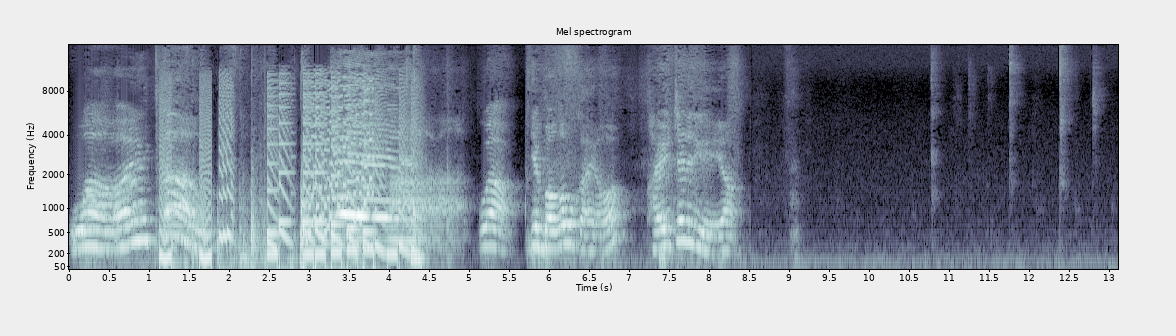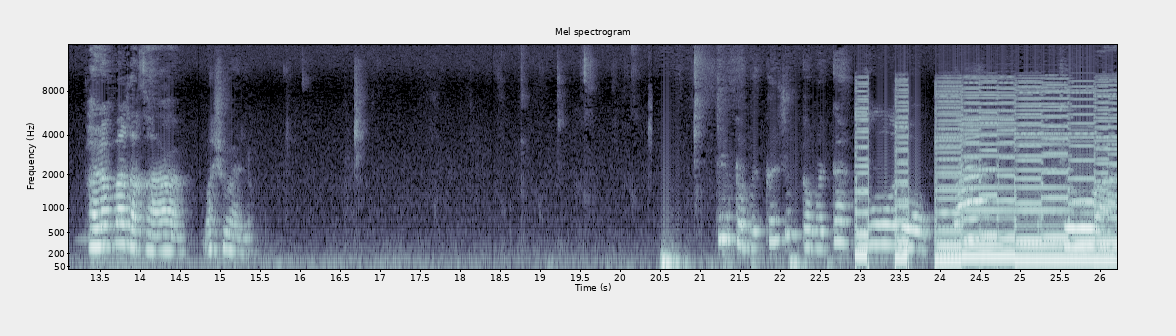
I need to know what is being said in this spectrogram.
원, 고! 뭐야, 이제 먹어볼까요? 과일 젤리예요. 바삭바삭한 마시멜로. かまかそかまた、もう、今日は、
